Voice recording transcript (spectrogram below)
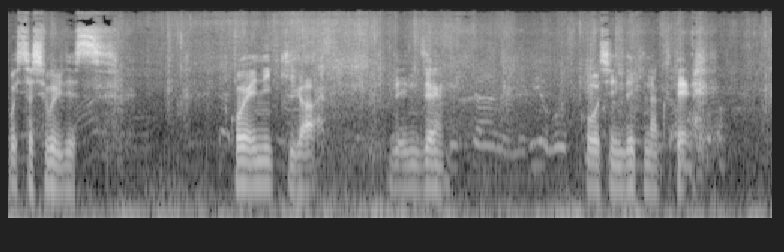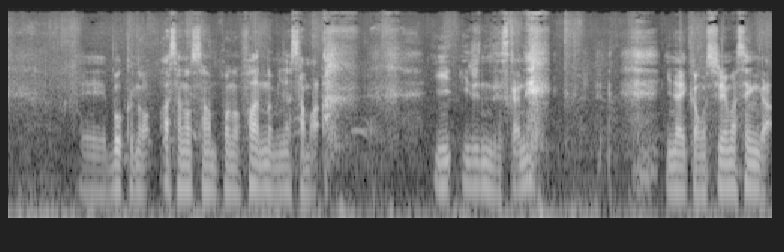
お久しぶりです。声日記が全然更新できなくて、えー、僕の朝の散歩のファンの皆様いるんですかね。いないかもしれませんが、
